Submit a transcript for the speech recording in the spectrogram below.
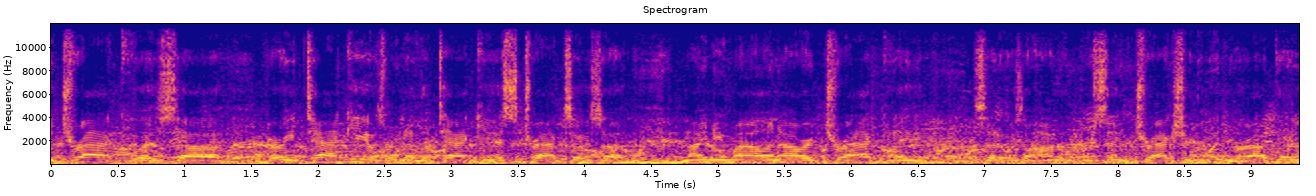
the track was uh, very tacky. It was one of the tackiest tracks. It was a 90 mile an hour track. They said it was 100% traction when you were out there.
